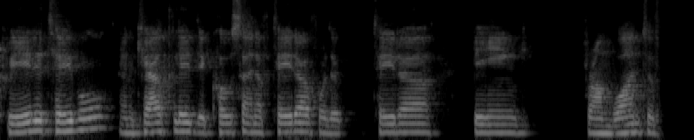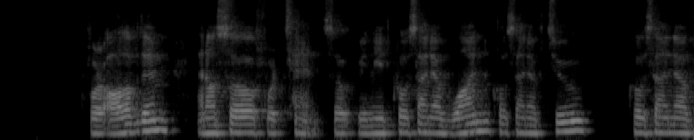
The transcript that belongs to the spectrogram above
create a table and calculate the cosine of theta for the theta being from one to for all of them and also for 10. So we need cosine of 1, cosine of 2, cosine of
